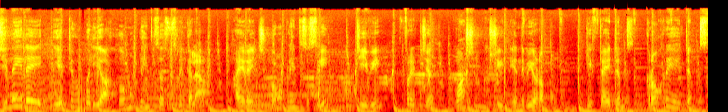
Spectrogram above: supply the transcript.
ജില്ലയിലെ ഏറ്റവും വലിയ ഹോം അപ്ലയൻസസ് ശൃംഖല ഹൈറേഞ്ച് ഹോം അപ്ലയൻസസിൽ T V fridge washing machine എന്നിവയോടൊപ്പം gift items crockery items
